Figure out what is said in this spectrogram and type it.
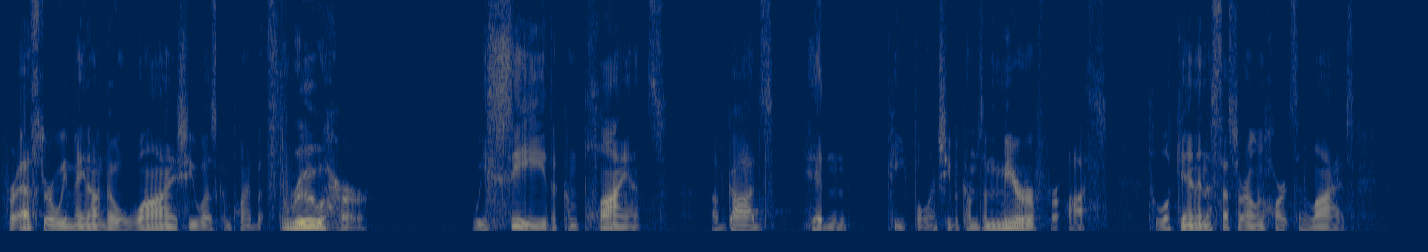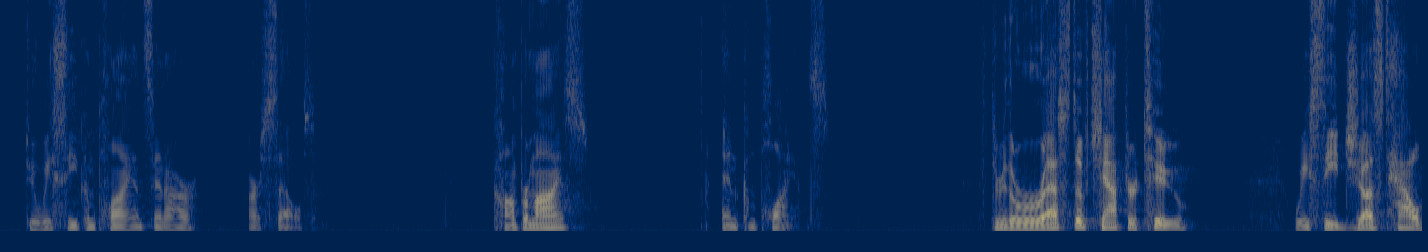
For Esther, we may not know why she was compliant, but through her, we see the compliance of God's hidden people. And she becomes a mirror for us to look in and assess our own hearts and lives. Do we see compliance in our, ourselves? Compromise and compliance. Through the rest of chapter 2, we see just how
